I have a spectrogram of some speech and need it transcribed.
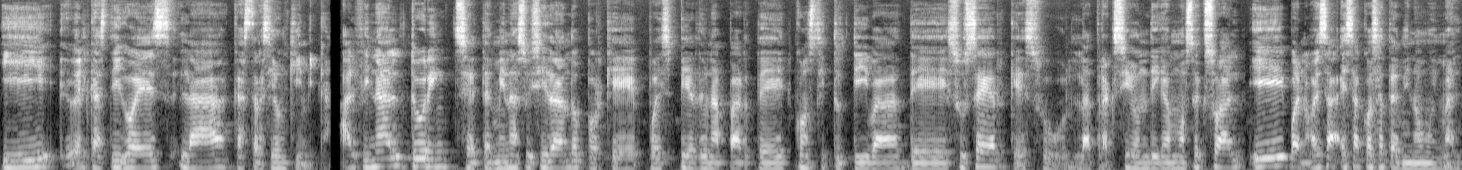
y el castigo es la castración química. Al final Turing se termina suicidando porque pues pierde una parte constitutiva de su ser, que es su, la atracción digamos sexual y bueno, esa, esa cosa terminó muy mal.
